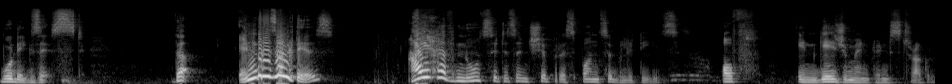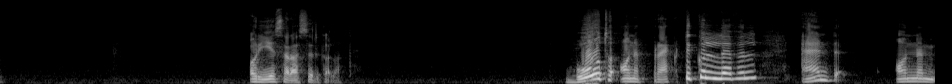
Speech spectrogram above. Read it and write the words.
would exist. The end result is I have no citizenship responsibilities of engagement and struggle. और ये सरासर गलत है both on a practical level and on a,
